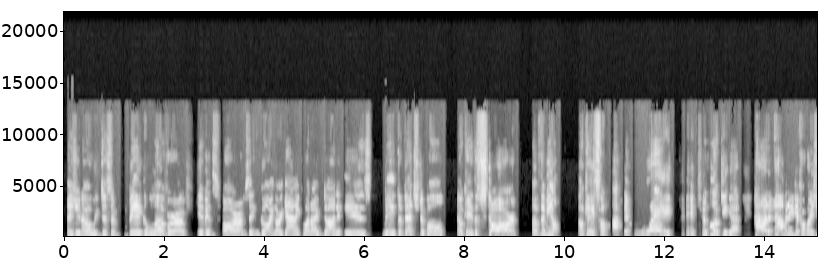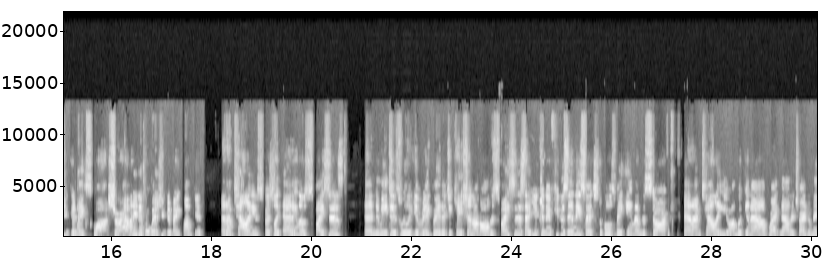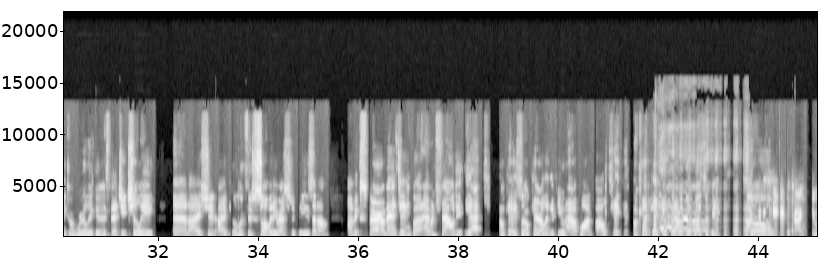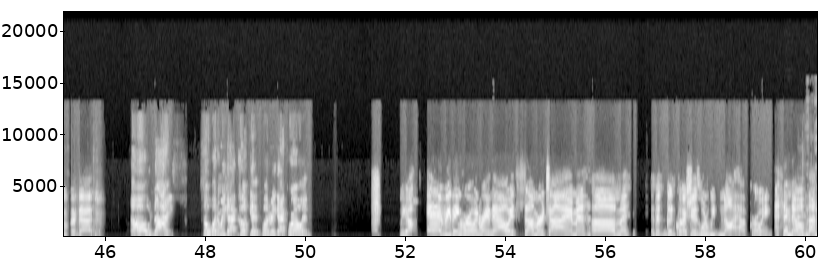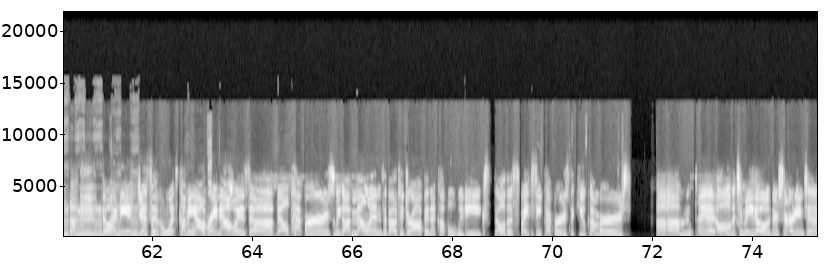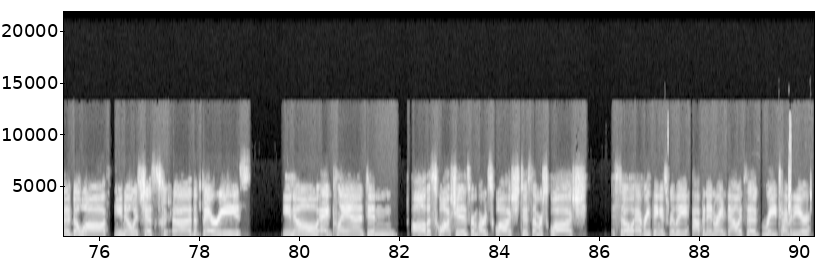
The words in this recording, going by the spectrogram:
as you know, we're just a big lover of Givens Farms and going organic. What I've done is made the vegetable, okay, the star of the meal. Okay, so I'm way into looking at how how many different ways you can make squash or how many different ways you can make pumpkin. And I'm telling you, especially adding those spices. And Namita is really giving me a great education on all the spices that you can infuse in these vegetables, making them the star. And I'm telling you, I'm looking out right now to try to make a really good veggie chili. And I should I've looked through so many recipes and I'm I'm experimenting, but haven't found it yet. Okay, so Carolyn, if you have one, I'll take it. Okay, have a good recipe. I'm going to get back to you with that. oh, nice. So what do we got cooking? What do we got growing? We got everything growing right now. It's summertime. Um, the good question is, what do we not have growing? no. so, I mean, just what's coming out right now is uh, bell peppers. We got melons about to drop in a couple weeks. All the spicy peppers, the cucumbers. Um, and all the tomatoes are starting to go off. You know, it's just uh, the berries, you know, eggplant and all the squashes from hard squash to summer squash. So everything is really happening right now. It's a great time of the year.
